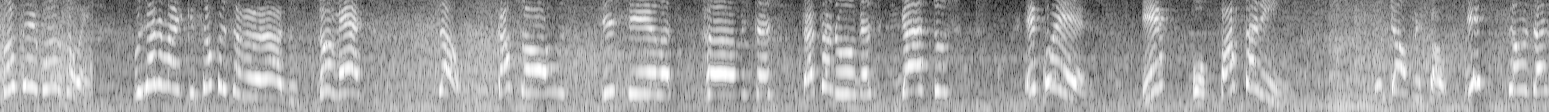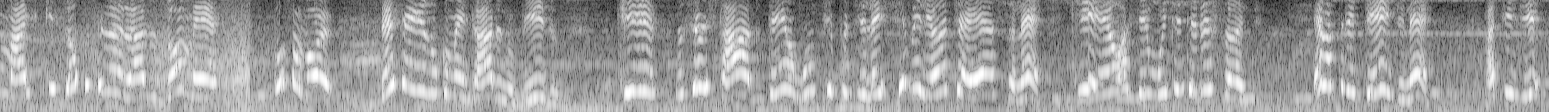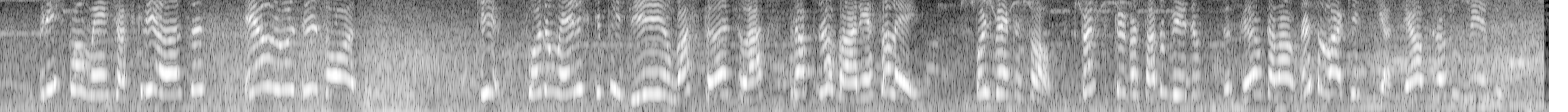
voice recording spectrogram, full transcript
Boa pergunta, Wayne. Os animais que são considerados domésticos são cachorros, o passarinho. Então, pessoal, esses são os animais que são considerados domésticos. Por favor, deixe aí no comentário no vídeo que no seu estado tem algum tipo de lei semelhante a essa, né? Que eu achei muito interessante. Ela pretende, né, atingir principalmente as crianças e os idosos, que foram eles que pediam bastante lá para aprovarem essa lei. Pois bem, pessoal, espero que tenham gostado do vídeo. Se inscreva no canal, deixa o like e até o próximo vídeo.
